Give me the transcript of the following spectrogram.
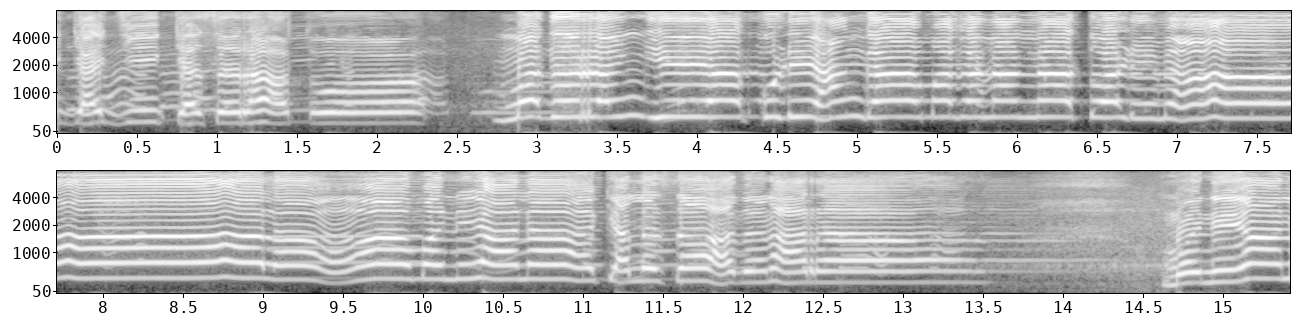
ಗಜ್ಜಿ ಕೆಸರಾತು. ಮದರಂಗಿಯ ಕುಡಿ ಹಂಗ ಮಗನನ್ನ ತೊಡಿ ಮ್ಯಾಲ. ಮನಿಯಾನ ಕೆಲಸ ಅದನಾರ ಮನಿಯಾನ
